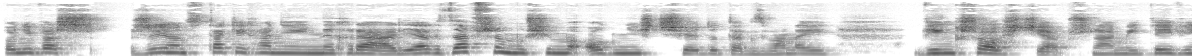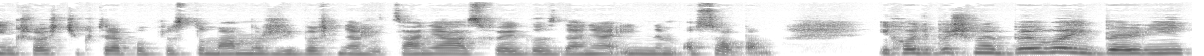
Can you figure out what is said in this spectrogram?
ponieważ żyjąc w takich, a nie innych realiach, zawsze musimy odnieść się do tak zwanej większości, a przynajmniej tej większości, która po prostu ma możliwość narzucania swojego zdania innym osobom. I choćbyśmy były i byli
